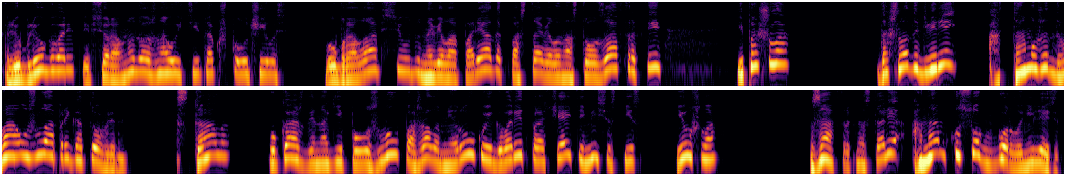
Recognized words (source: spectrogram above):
Люблю, говорит, и все равно должна уйти, так уж получилось. Убрала всюду, навела порядок, поставила на стол завтрак и... и пошла. Дошла до дверей, а там уже два узла приготовлены. Стала, у каждой ноги по узлу, пожала мне руку и говорит «Прощайте, миссис Тис», и ушла. Завтрак на столе, а нам кусок в горло не лезет.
